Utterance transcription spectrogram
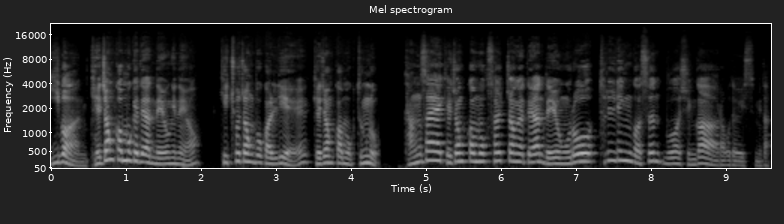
2번 계정 과목에 대한 내용이네요. 기초정보관리의 계정 과목 등록. 당사의 계정 과목 설정에 대한 내용으로 틀린 것은 무엇인가? 라고 되어 있습니다.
